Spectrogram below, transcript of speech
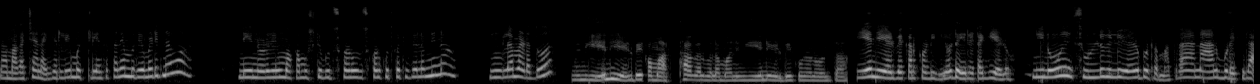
ನಮ್ಮ ಮಗ ಚೆನ್ನಾಗಿರಲಿ, ಮುಟ್ಲಿ ಅಂತ ತಾನೇ ಮದುವೆ ಮಾಡಿದ್ದು ನಾವು? ನೀನು ನೋಡಿದ್ರೆ ಮಗ ಮುಷ್ಟಿ ಉದಿಸ್ಕೊಂಡು ಉದಿಸ್ಕೊಂಡು ಕೂತ್ಕೊತಿದ್ದಲ್ಲ ನೀನು? ಹಿಂಗ್ಲಾ ಮಾಡೋದು? ನಿನಗೆ ಏನು ಹೇಳ್ಬೇಕಮ್ಮ? ಅರ್ಥ ಆಗಲ್ವಲ್ಲಮ್ಮ ನಿನಗೆ ಏನು ಹೇಳ್ಬೇಕು ನಾನು ಅಂತ? ಏನು ಹೇಳ್ಬೇಕು ಅನ್ಕೊಂಡಿದ್ಯೋ ಡೈರೆಕ್ಟಾಗಿ ಹೇಳು. ನೀನು ಸುಳ್ಳು ಇಲ್ಲಿ ಹೇಳ್ಬಿಟ್ರೆ ಮಾತ್ರ ನಾನು ಬಿಡಕ್ಕಿಲ್ಲ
